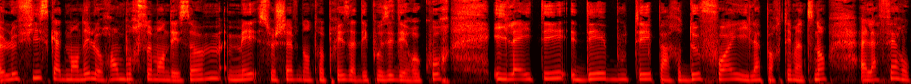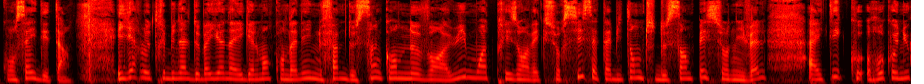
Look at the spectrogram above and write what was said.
euh, le fisc a demandé le remboursement des sommes, mais ce chef d'entreprise a déposé des recours. Il a été débouté par deux fois et il a porté maintenant l'affaire au Conseil d'État. Hier, le tribunal de Bayonne a également condamné une femme de 59 ans à 8 mois de prison avec sursis. Cette habitante de Saint-Pé-sur-Nivelle Nivelles, a été reconnue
